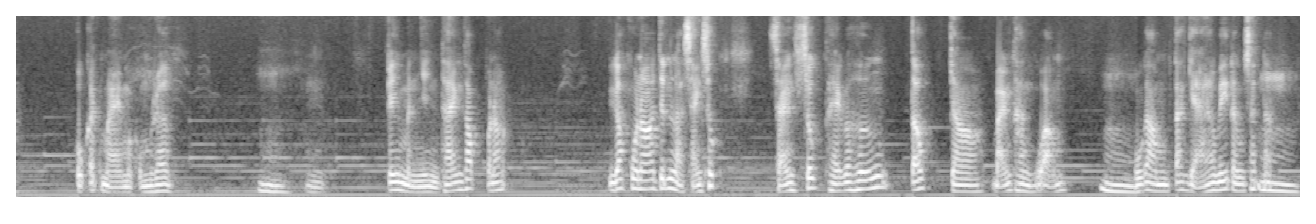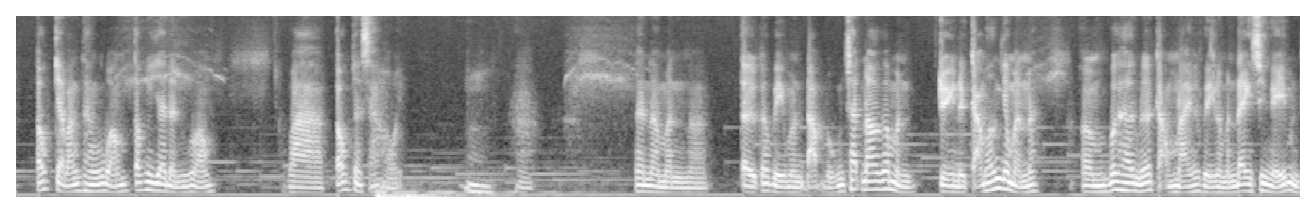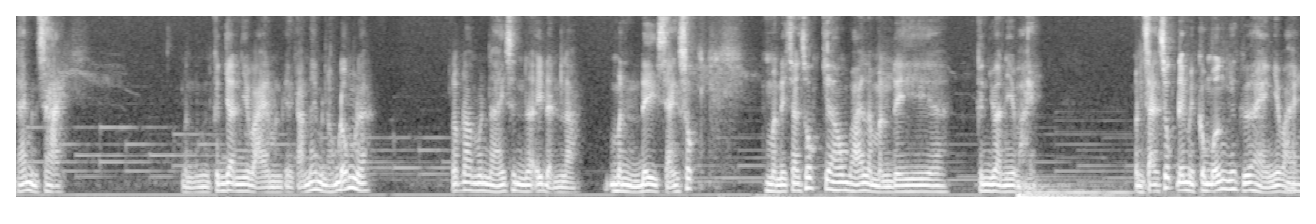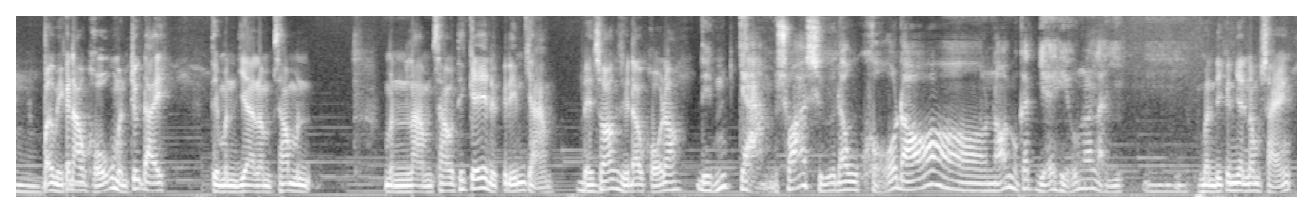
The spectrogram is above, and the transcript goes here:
cuộc cách mạng mà cũng rơm ừ. cái mình nhìn thấy gốc của nó gốc của nó chính là sản xuất sản xuất theo cái hướng tốt cho bản thân của ổng Ừ. của ông tác giả nó viết trong sách đó Ừ. tốt cho bản thân của ổng tốt cho gia đình của ổng và tốt cho xã hội Ừ. à. nên là mình à, từ cái việc mình đọc được cuốn sách đó cái mình truyền được cảm hứng cho mình á Ờm, với hơn nữa cộng lại cái việc là mình đang suy nghĩ mình thấy mình sai mình, mình kinh doanh như vậy mình cảm thấy mình không đúng nữa lúc đó mình nảy sinh ra ý định là mình đi sản xuất. Mình đi sản xuất chứ không phải là mình đi ờ, kinh doanh như vậy. Mình sản xuất để mình cung ứng những cửa hàng như vậy. Ừ. bởi vì cái đau khổ của mình trước đây thì mình giờ làm sao mình mình làm sao thiết kế được cái điểm chạm để xóa cái sự đau khổ đó. Điểm chạm xóa sự đau khổ đó nói một cách dễ hiểu nó là gì? Ừ. mình đi kinh doanh nông sản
